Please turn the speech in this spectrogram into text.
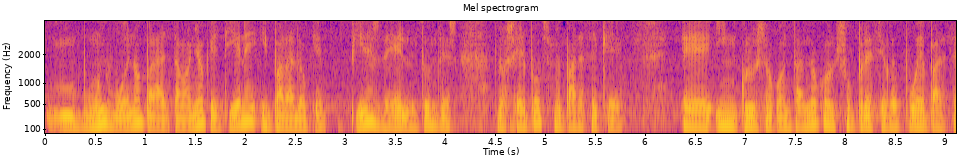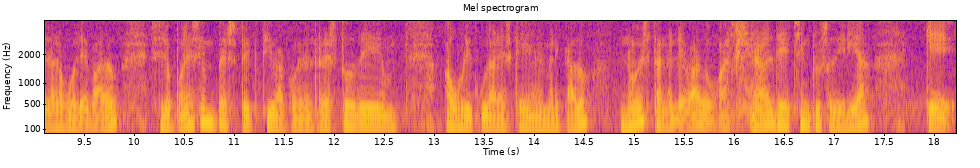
muy bueno para el tamaño que tiene y para lo que pides de él. Entonces, los AirPods me parece que eh, incluso contando con su precio que puede parecer algo elevado, si lo pones en perspectiva con el resto de auriculares que hay en el mercado, no es tan elevado. Al final, de hecho, incluso diría que,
